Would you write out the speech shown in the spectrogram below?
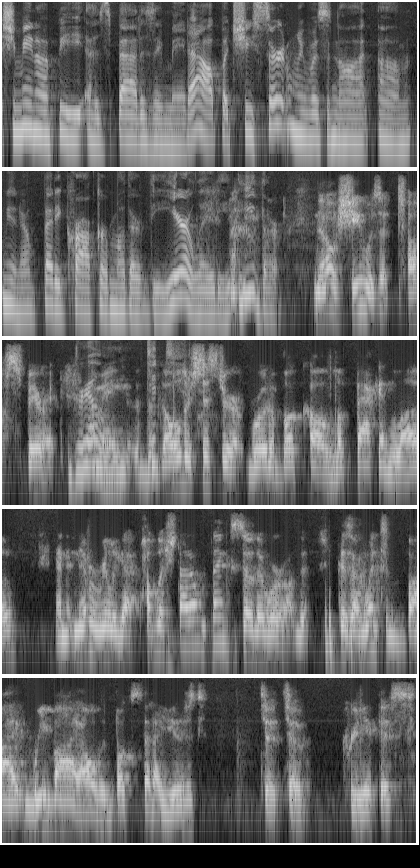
She may not be as bad as they made out, but she certainly was not, um, you know, Betty Crocker, Mother of the Year lady either. no, she was a tough spirit. Really? I mean, the, the older sister wrote a book called Look Back in Love and it never really got published. I don't think so. There were because I went to buy rebuy all the books that I used to to create this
